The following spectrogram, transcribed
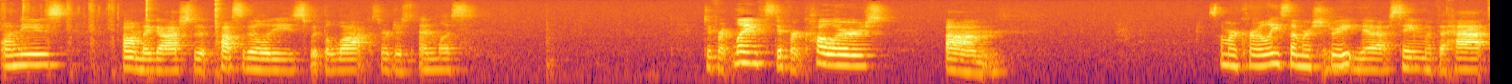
on these, oh my gosh, the possibilities with the locks are just endless. Different lengths, different colors. Um, Some are curly, some are straight. Yeah, same with the hat.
